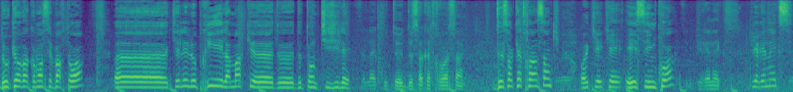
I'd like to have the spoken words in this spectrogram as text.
Donc on va commencer par toi. Euh, quel est le prix et la marque euh, de, de ton petit gilet? Celle-là elle coûte euh, 285. 285 Ok, ok. Et c'est une quoi? C'est une Pyrenex. Pyrenex?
